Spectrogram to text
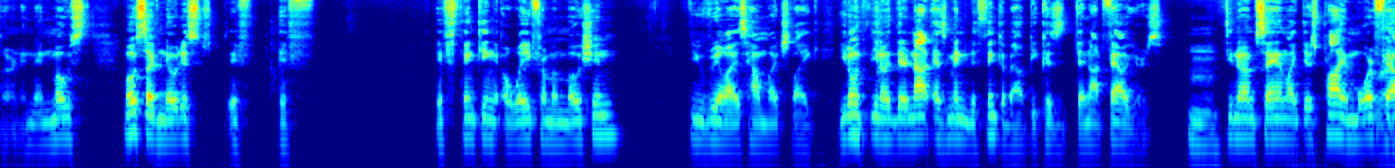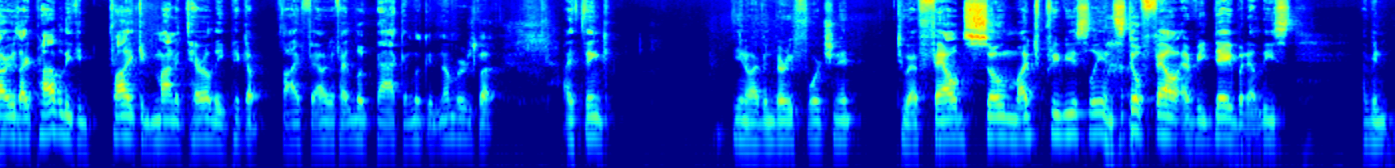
learn. And then most most I've noticed if if if thinking away from emotion you realize how much like you don't you know they're not as many to think about because they're not failures. Hmm. Do you know what i'm saying? Like there's probably more failures. I probably could probably could monetarily pick up five failures if i look back and look at numbers but i think you know i've been very fortunate to have failed so much previously and still fail every day but at least i've been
